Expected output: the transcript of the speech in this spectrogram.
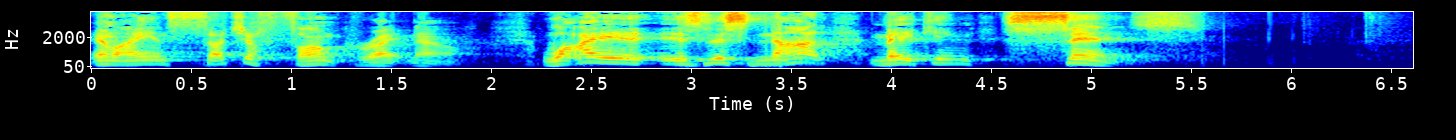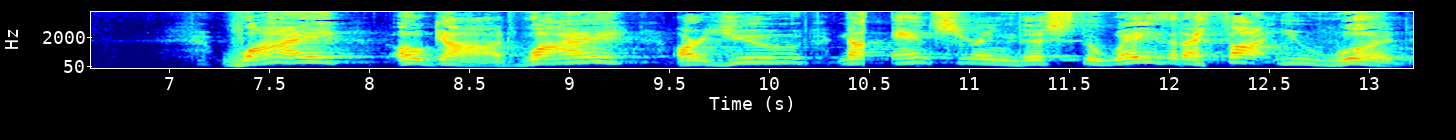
am I in such a funk right now? Why is this not making sense? Why, oh God, why are you not answering this the way that I thought you would?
